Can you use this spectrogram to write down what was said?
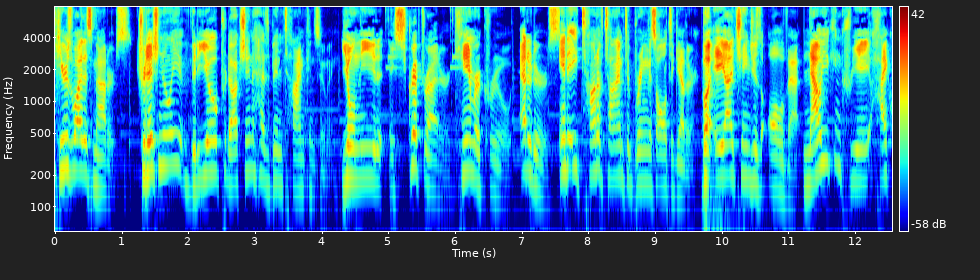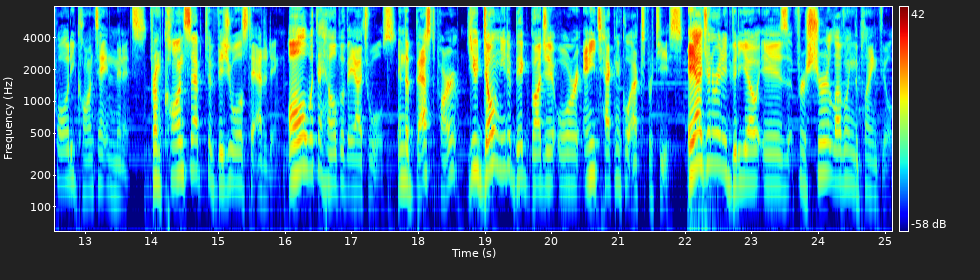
Here's why this matters. Traditionally, video production has been time consuming. You'll need a scriptwriter, camera crew, editors, and a ton of time to bring this all together. But AI changes all of that. Now you can create high quality content in minutes, from concept to visuals to editing, all with the help of AI tools. And the best part, you don't need a big budget or any technical expertise. AI generated video is for sure leveling the playing field.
